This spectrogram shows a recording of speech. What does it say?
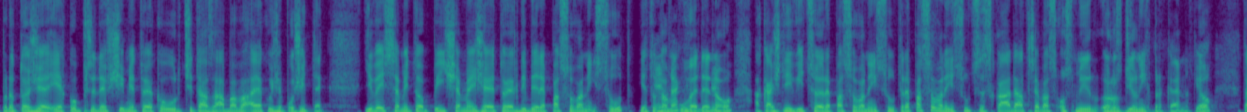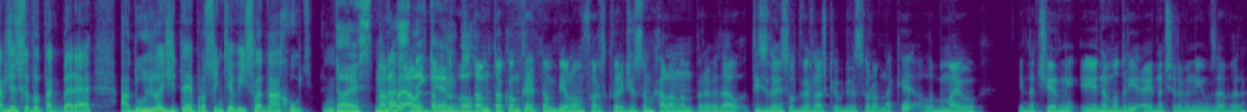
Protože jako především je to jako určitá zábava a jakože požitek. Dívej se, my to píšeme, že je to jak kdyby repasovaný sud, je to Je tam tak? uvedeno a každý ví, co je repasovaný sud. Repasovaný sud se skládá třeba z osmi rozdílných prken, jo? Takže se to tak bere a důležité je prosím tě výsledná chuť. To je No ale strašný v tomto, gamble. v tomto konkrétnom bielom Foursquare, čo som chalanom prevedal, ty si doniesol dve hlášky, obidve sú rovnaké, lebo majú jedna čierny, jedna modrý a jedna červený uzáver.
